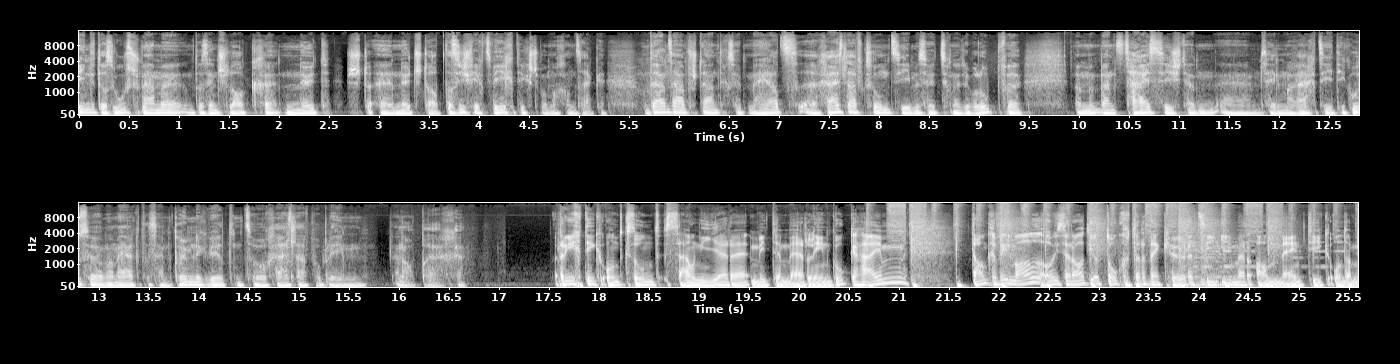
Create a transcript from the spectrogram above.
findet das Ausschwemmen und das Entschlacken nicht, äh, nicht statt. Das ist vielleicht das Wichtigste, was man kann sagen Und dann selbstverständlich sollte man Herz, äh, Kreislauf gesund sein, man sollte sich nicht überlupfen. Wenn es zu heiß ist, dann äh, soll man rechtzeitig raus, wenn man merkt, dass einem trümmelig wird und so Kreislaufprobleme dann abbrechen. Richtig und gesund saunieren mit dem Merlin Guggenheim. Danke vielmals, unser Radiodoktor, den hören Sie immer am Montag und am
